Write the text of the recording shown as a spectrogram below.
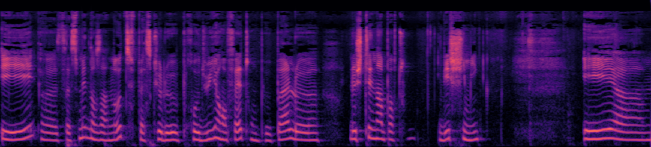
et euh, ça se met dans un autre parce que le produit en fait, on peut pas le, le jeter n'importe où. Il est chimique. Et, euh,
